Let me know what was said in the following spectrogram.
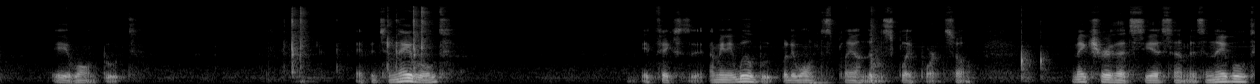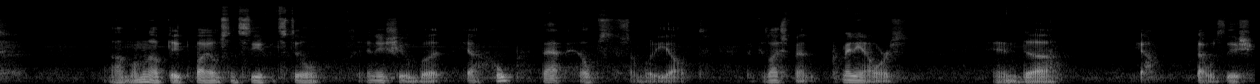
it won't boot. If it's enabled, it fixes it. I mean, it will boot, but it won't display on the display port. So make sure that CSM is enabled. Um, I'm going to update the BIOS and see if it's still an issue, but yeah, hope that helps somebody out because I spent many hours and uh, yeah, that was the issue.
